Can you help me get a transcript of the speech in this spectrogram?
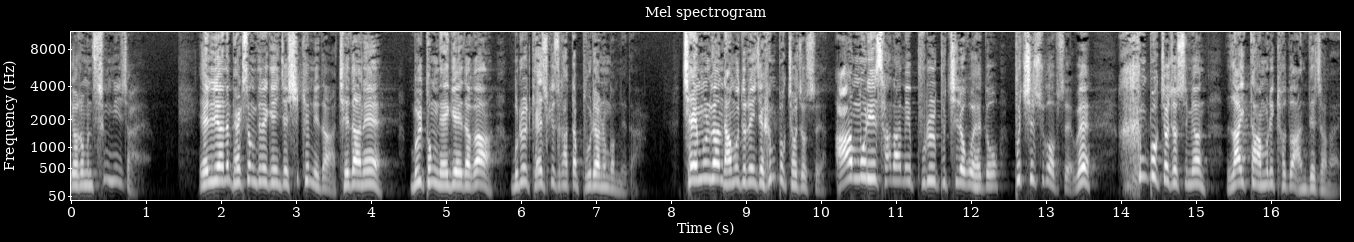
여러분 승리자예요. 엘리야는 백성들에게 이제 시킵니다. 재단에 물통 4개에다가 물을 계속해서 갖다 부으라는 겁니다. 재물과 나무들은 이제 흠뻑 젖었어요. 아무리 사람이 불을 붙이려고 해도 붙일 수가 없어요. 왜? 흠뻑 젖었으면 라이트 아무리 켜도 안 되잖아요.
